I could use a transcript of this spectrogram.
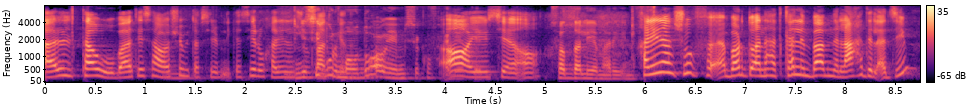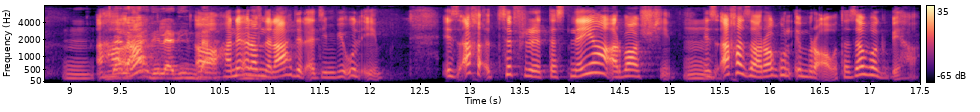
ها. التوبة 29 بتفسير ابن كثير وخلينا نشوف يسيبوا الموضوع ويمسكوا في حاجة آه تاني. يس... آه. اتفضل يا مارينا خلينا نشوف برضو أنا هتكلم بقى من العهد القديم. ده هقرأ؟ العهد القديم بقى. آه هنقرأ من العهد القديم. بيقول إيه؟ إذ أخ... سفر التثنية 24 إذ أخذ رجل امرأة وتزوج بها.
